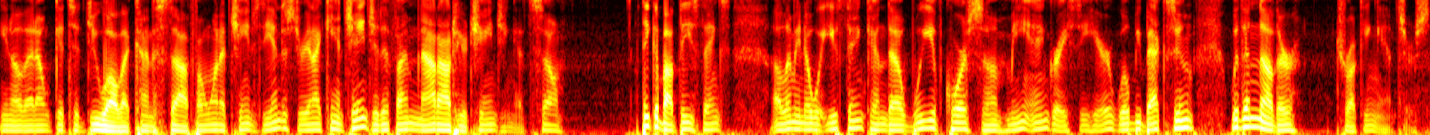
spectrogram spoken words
You know, that I don't get to do all that kind of stuff. I want to change the industry, and I can't change it if I'm not out here changing it. So think about these things. Uh, let me know what you think. And uh, we, of course, uh, me and Gracie here, will be back soon with another Trucking Answers.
